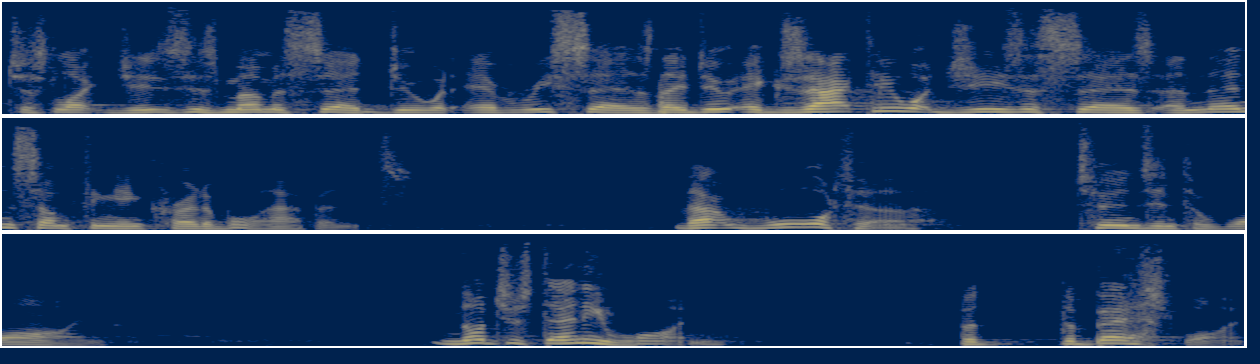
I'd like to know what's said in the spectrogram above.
Just like Jesus' mama said, do whatever he says. They do exactly what Jesus says, and then something incredible happens. That water turns into wine. Not just any wine, but the best wine.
